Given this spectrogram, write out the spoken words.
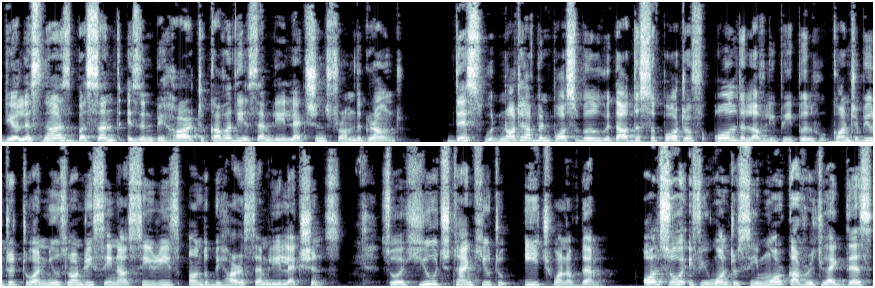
Dear listeners, Basant is in Bihar to cover the assembly elections from the ground. This would not have been possible without the support of all the lovely people who contributed to our News Laundry Sena series on the Bihar Assembly elections. So, a huge thank you to each one of them. Also, if you want to see more coverage like this,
